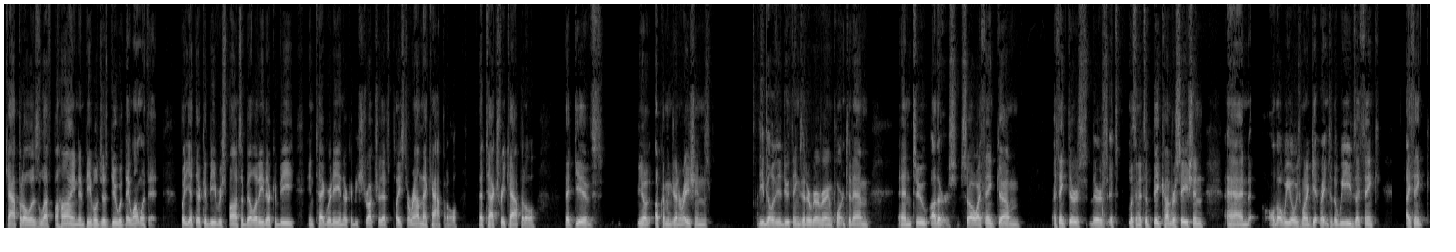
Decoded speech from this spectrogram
capital is left behind and people just do what they want with it. But yet there could be responsibility, there could be integrity, and there could be structure that's placed around that capital, that tax free capital that gives, you know, upcoming generations the ability to do things that are very, very important to them and to others. So I think, um, I think there's, there's, it's, listen, it's a big conversation and although we always want to get right into the weeds, I think I think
